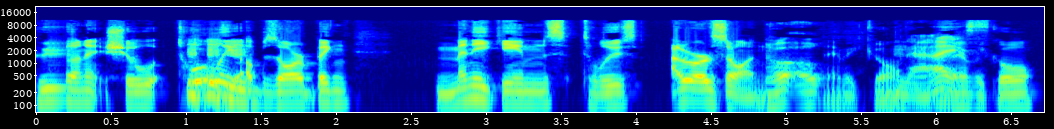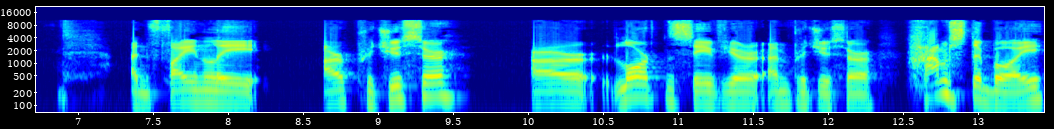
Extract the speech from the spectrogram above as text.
whodunit show, totally absorbing mini games to lose hours on. Uh-oh. There we go. Nice. There we go. And finally, our producer, our Lord and Savior and producer, Hamster Boy,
